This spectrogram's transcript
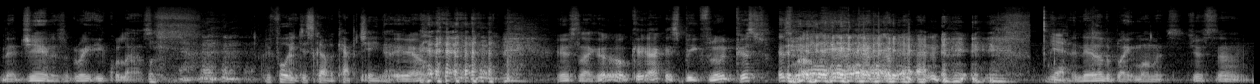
that gin is a great equalizer. before you discover cappuccino. Yeah. it's like, oh, okay, I can speak fluent piss as well. Yeah. And then other blank moments. Just, um,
